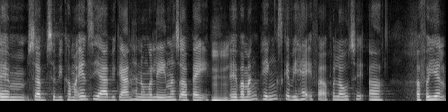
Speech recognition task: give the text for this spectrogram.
Øhm, så, så vi kommer ind til jer, vi gerne have nogen at læne os op af. Mhm. Mm-hmm. Øh, hvor mange penge skal vi have for at få lov til at, at få hjælp?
